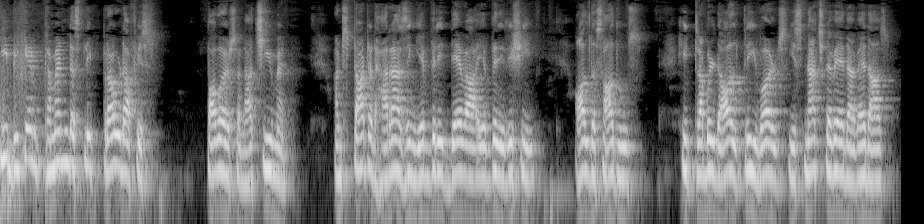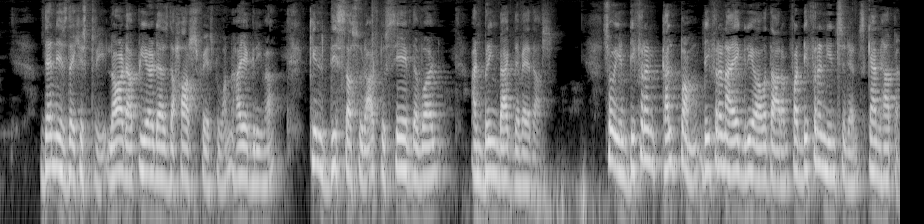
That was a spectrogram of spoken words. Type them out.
he became tremendously proud of his powers and achievement and started harassing every deva, every rishi, all the sadhus. He troubled all three worlds. He snatched away the Vedas. Then is the history. Lord appeared as the horse-faced one, Hayagriva, killed this asura to save the world and bring back the Vedas. So in different kalpam, different Hayagriva avataram for different incidents can happen.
